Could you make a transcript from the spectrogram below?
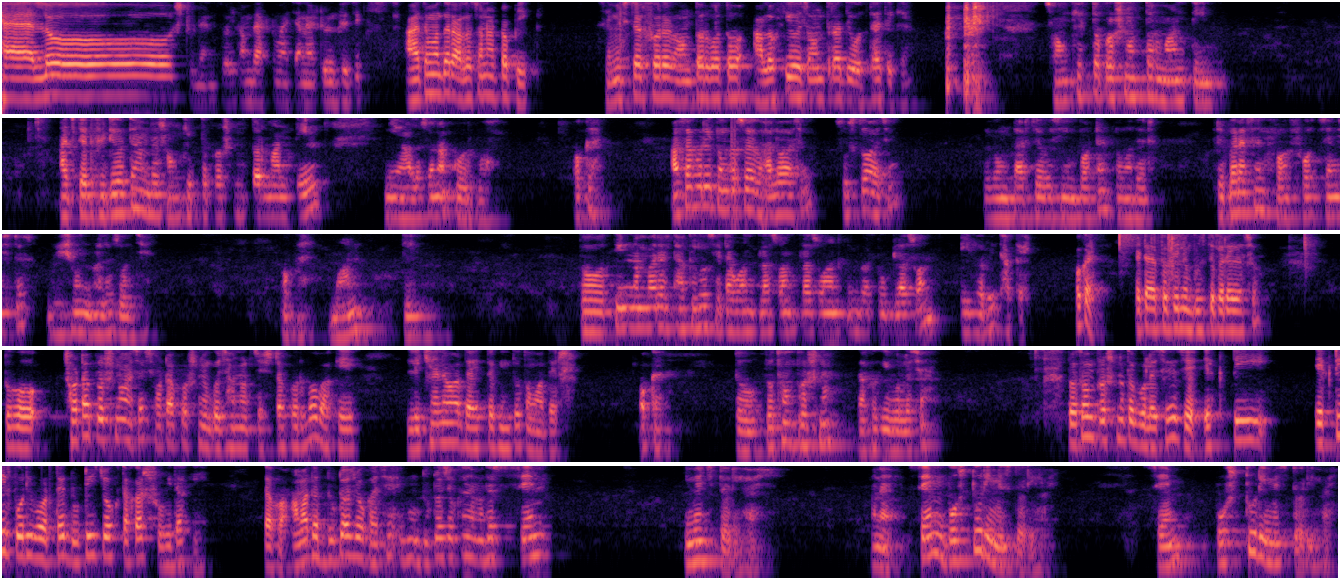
Hello students welcome back to my channel twin physics আজ আমাদের আলোচনার টপিক সেমিস্টার ফোরের অন্তর্গত আলোকীয় যন্ত্রাদি অধ্যায় থেকে। সংক্ষিপ্ত প্রশ্নোত্তর মান তিন। আজকের ভিডিওতে আমরা সংক্ষিপ্ত প্রশ্নোত্তর মান তিন নিয়ে আলোচনা করব। ওকে আশা করি তোমরা সবাই ভালো আছো, সুস্থ আছো, এবং তার চেয়ে বেশি ইম্পর্ট্যান্ট তোমাদের প্রিপারেশন ফর ফোর্থ সেমিস্টার ভীষণ ভালো চলছে। ওকে মান তিন তো তিন নম্বরের থাকলেও সেটা one plus one plus one কিংবা টু প্লাস ওয়ান এইভাবেই থাকে। ওকে এটা এতদিনে বুঝতে পেরে গেছো? তো ছটা প্রশ্ন আছে, ছটা প্রশ্ন বোঝানোর চেষ্টা করব, বাকি লিখে নেওয়ার দায়িত্ব কিন্তু তোমাদের। ওকে তো প্রথম প্রশ্ন, দেখো কি বলেছে। প্রথম প্রশ্নতে বলেছে যে একটি, একটির পরিবর্তে দুটি চোখ থাকার সুবিধা কি? দেখো, আমাদের দুটো চোখ আছে এবং দুটো চোখে আমাদের সেম ইমেজ তৈরি হয়। মানে সেম বস্তুর ইমেজ তৈরি হয়। সেম বস্তুর ইমেজ তৈরি হয়।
